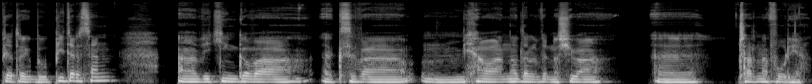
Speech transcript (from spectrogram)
Piotrek był Petersen, a wikingowa ksywa mm, Michała nadal wynosiła e, Czarna Furia.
